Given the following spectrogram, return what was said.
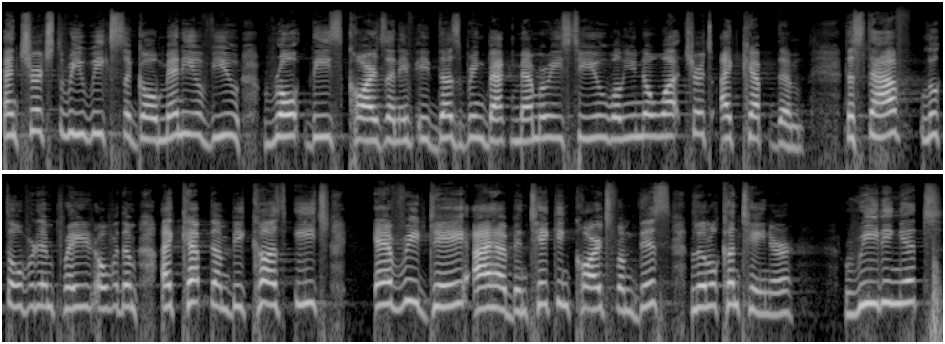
And church, three weeks ago, many of you wrote these cards, and if it does bring back memories to you, well, you know what, church? I kept them. The staff looked over them, prayed over them. I kept them because each, every day, I have been taking cards from this little container, reading it,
